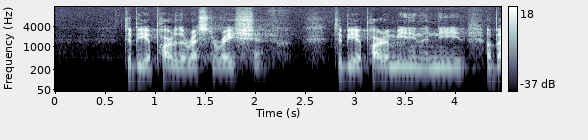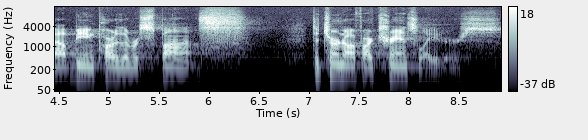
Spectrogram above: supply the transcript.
to be a part of the restoration, to be a part of meeting the need, about being part of the response, to turn off our translators.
